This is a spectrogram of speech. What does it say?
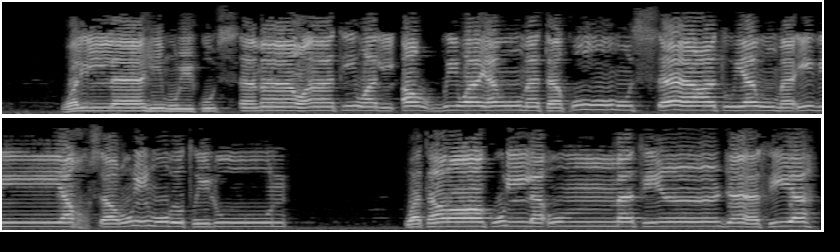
وَلِلَّهِ مُلْكُ السَّمَاوَاتِ وَالْأَرْضِ وَيَوْمَ تَقُومُ السَّاعَةُ يَوْمَئِذٍ يَخْسَرُ الْمُبْطِلُونَ وَتَرَى كُلَّ أُمَّةٍ جَاثِيَةً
